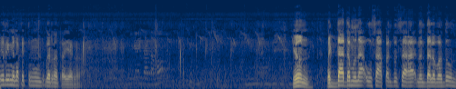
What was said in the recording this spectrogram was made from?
Kaya malaki itong lugar na to. Yan, oh. Yun. Nagdadamo na usapan dun sa ng dalawa dun.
